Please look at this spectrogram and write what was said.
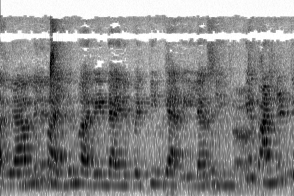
ഇസ്ലാമിൽ പലതും പറയണ്ട അതിനെ പറ്റി എനിക്ക് അറിയില്ല പക്ഷെ എനിക്ക് കണ്ടിട്ട്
